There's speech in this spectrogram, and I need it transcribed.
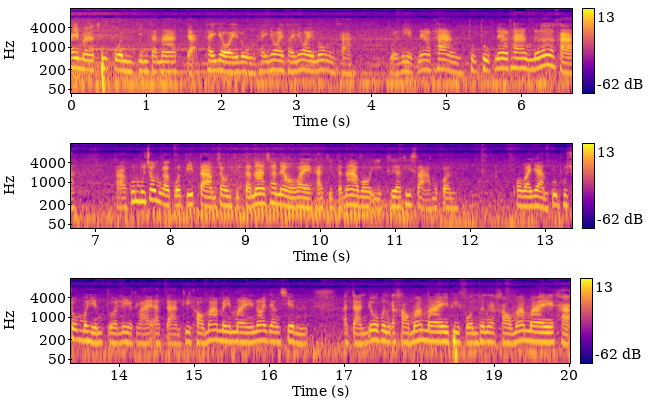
ให้มาทุกคนจินตนาจะทยอยลงทยอยทยอยลงค่ะ ตัวเลขแนวทางถูกๆแนวทางเด้อค่ะ ค่ะคุณผู้ชมก็กดติดตามช่องจินตนาชาแนลไว้ค่ะ จินตนาบอกอีกเทือที่สามก่อนเพราะว่ายานคุณผู้ชมมาเห็นตัวเลขหลายอาจารย์ที่เขามาใหม่ๆนาะอย่างเช่น อาจารย์โยเพิ่นกับเขามาใหม่พี่ฝนเพิ่นกับเขามาใหม่ค่ะ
